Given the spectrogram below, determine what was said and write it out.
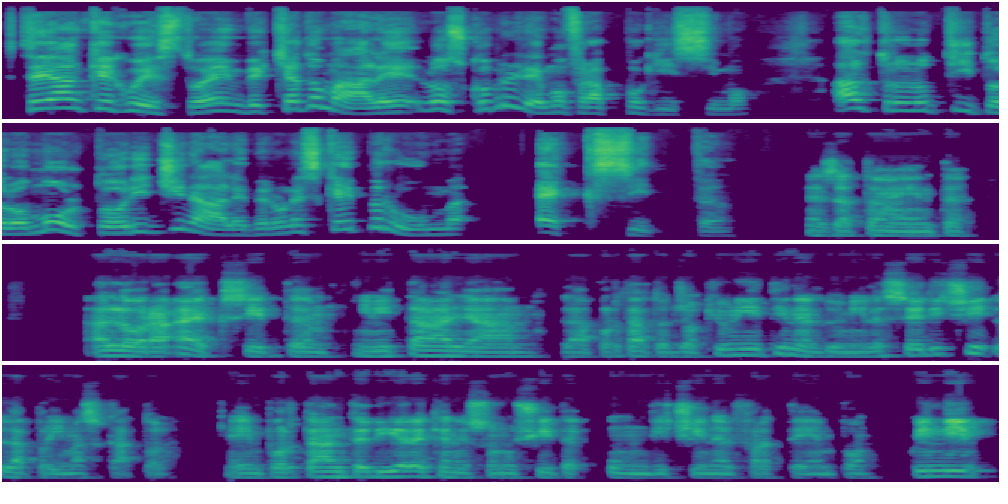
Se anche questo è invecchiato male, lo scopriremo fra pochissimo. Altro titolo molto originale per un escape room, Exit. Esattamente. Allora, Exit in Italia l'ha portato Giochi Uniti nel 2016, la prima scatola. È importante dire che ne sono uscite 11 nel frattempo. Quindi,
